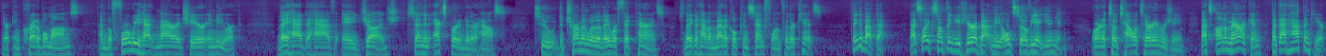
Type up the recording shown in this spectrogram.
They're incredible moms. And before we had marriage here in New York, they had to have a judge send an expert into their house to determine whether they were fit parents so they could have a medical consent form for their kids. Think about that. That's like something you'd hear about in the old Soviet Union or in a totalitarian regime. That's un American, but that happened here.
